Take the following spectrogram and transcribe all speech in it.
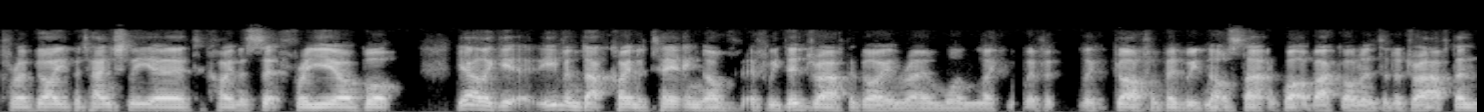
for a guy potentially uh, to kind of sit for a year. But yeah, like even that kind of thing of if we did draft a guy in round one, like if it, like God forbid we'd not start a quarterback on into the draft, then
